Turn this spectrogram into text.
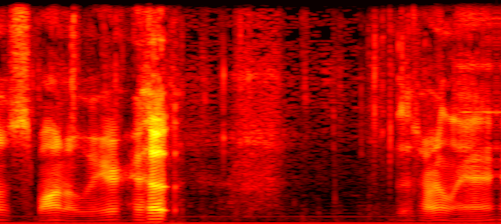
No spawn over here. There's hardly any.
